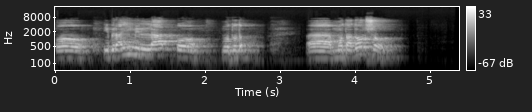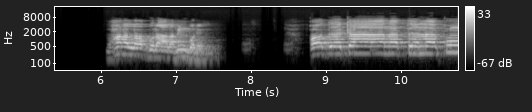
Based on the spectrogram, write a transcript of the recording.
ও ইব্রাহিম ইল্লাত ও মতদ- আহ, মতাদর্শ মহান আল্লাহ রাব্বুল আলামিন বলেন قد كانت لكم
